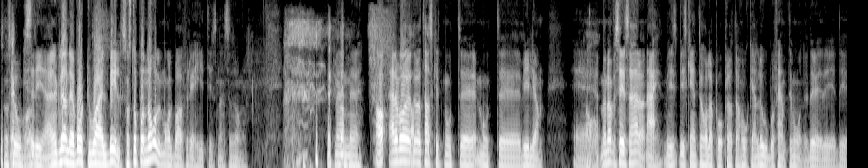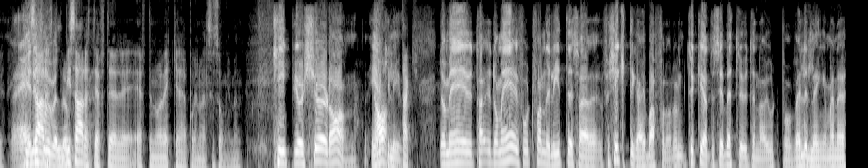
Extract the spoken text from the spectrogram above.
som slog Sedin. Nu glömde jag bort Wild Bill som står på noll mål bara för det hittills den här säsongen. Men ja, det var, det var taskigt mot, mot William. Eh, ja. Men om vi säger så här då, nej, vi, vi ska inte hålla på och prata Håkan Loob och 50 mål. Det, det, det är bisarrt efter, efter några veckor här på NHL-säsongen. Men... Keep your shirt on, Ekeliv. Ja, tack. De är, ju, de är ju fortfarande lite så här försiktiga i Buffalo. De tycker att det ser bättre ut än det har gjort på väldigt länge. Men eh,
